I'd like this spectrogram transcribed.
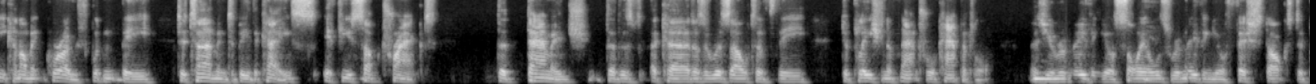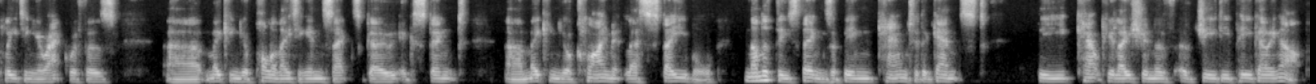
economic growth wouldn't be determined to be the case if you subtract the damage that has occurred as a result of the depletion of natural capital as you're mm. removing your soils removing your fish stocks depleting your aquifers uh, making your pollinating insects go extinct uh, making your climate less stable. None of these things are being counted against the calculation of, of gdp going up.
